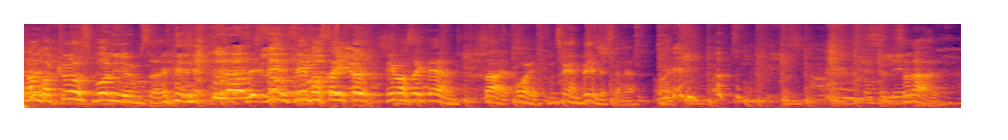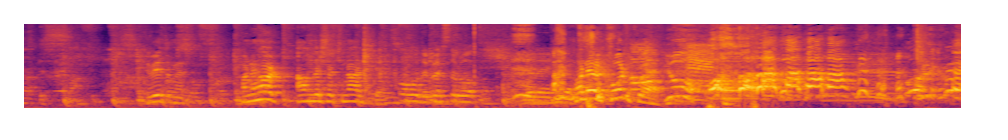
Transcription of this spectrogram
Han bara close volume så här. Vi, vi, vi bara sänkte, vi bara sänkte en. Så här. Oj, nu tar jag en bild istället. Oj. Sådär. Du vet om har ni hört Anders och knarket? Åh, det bästa låten. Har ni hört Jorge? Ja! Jorge!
